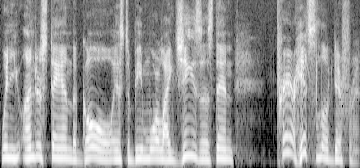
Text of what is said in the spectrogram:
when you understand the goal is to be more like Jesus, then prayer hits a little different.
